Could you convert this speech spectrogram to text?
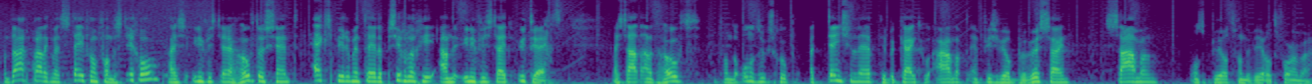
Vandaag praat ik met Stefan van der Stichel. Hij is universitair hoofddocent experimentele psychologie aan de Universiteit Utrecht. Hij staat aan het hoofd van de onderzoeksgroep Attention Lab, die bekijkt hoe aandacht en visueel bewustzijn samen ons beeld van de wereld vormen.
